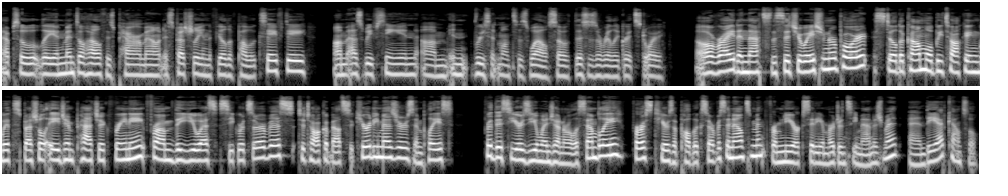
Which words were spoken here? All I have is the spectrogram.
Absolutely. And mental health is paramount, especially in the field of public safety, um, as we've seen um, in recent months as well. So, this is a really great story. All right, and that's the situation report. Still to come, we'll be talking with Special Agent Patrick Freeney from the U.S. Secret Service to talk about security measures in place for this year's UN General Assembly. First, here's a public service announcement from New York City Emergency Management and the Ad Council.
